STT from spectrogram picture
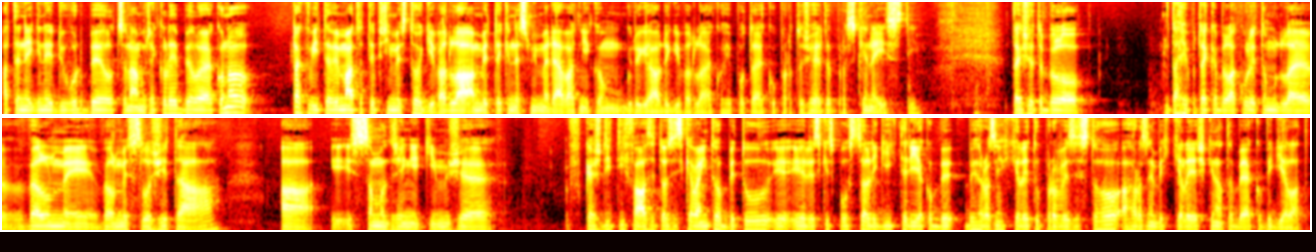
A ten jediný důvod byl, co nám řekli, bylo jako no, tak víte, vy máte ty příjmy z toho divadla a my teď nesmíme dávat nikomu, kdo dělá do divadla jako hypotéku, protože je to prostě nejistý. Takže to bylo, ta hypotéka byla kvůli tomuhle velmi, velmi složitá a i samozřejmě tím, že v každé té fázi toho získávání toho bytu je, je vždycky spousta lidí, kteří jako by, by hrozně chtěli tu provizi z toho a hrozně by chtěli ještě na tebe jako vydělat.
